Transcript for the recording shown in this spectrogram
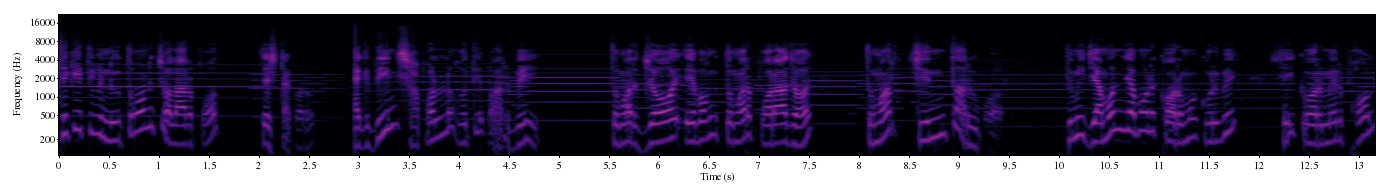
থেকে তুমি নূতন চলার পথ চেষ্টা করো। একদিন সাফল্য হতে পারবে। তোমার জয় এবং তোমার পরাজয় তোমার চিন্তার উপর। তুমি যেমন যেমন কর্ম করবে, সেই কর্মের ফল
